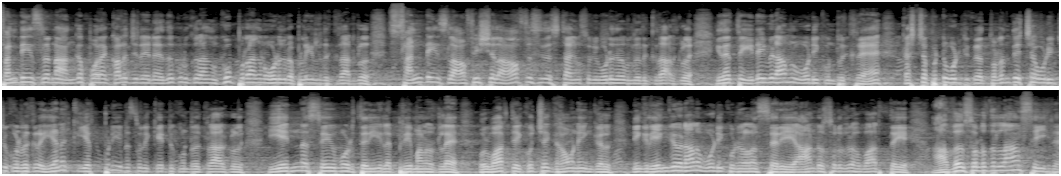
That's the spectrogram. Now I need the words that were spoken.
சண்டேஸில் நான் அங்கே போகிறேன் காலேஜில் என்ன எது கொடுக்குறாங்க கூப்பிட்றாங்கன்னு ஓடுகிற பிள்ளைகள் இருக்கிறார்கள். சண்டேஸில் ஆஃபீஷியலாக ஆஃபீஸ் வச்சிட்டாங்கன்னு சொல்லி ஓடுகிறவர்கள் இருக்கிறார்கள். இனத்தை இடைவிடாமல் ஓடிக்கொண்டிருக்கிறேன். கஷ்டப்பட்டு ஓடிட்டு தொடர்ந்துச்சா ஓடிட்டு கொண்டிருக்கிற எனக்கு எப்படி என்று சொல்லி கேட்டுக்கொண்டிருக்கிறார்கள்? என்ன செய்வோம் தெரியல பிரியமானவர்களே. ஒரு வார்த்தையை கொஞ்சம் கவனிங்கள் நீங்கள் எங்கே வேணாலும் ஓடிக்கொண்டாலும் சரி ஆண்டு சொல்கிற வார்த்தை அவர் சொல்கிறதெல்லாம் செய்கிற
